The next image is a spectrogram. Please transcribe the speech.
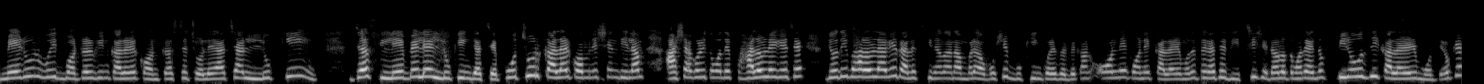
maroon with bottle green কালারের কন্ট্রাস্টে চলে আছে। আর লুকিং জাস্ট লেভেলের লুকিং যাচ্ছে। প্রচুর কালার কম্বিনেশন দিলাম। আশা করি তোমাদের ভালো লেগেছে। যদি ভালো লাগে তাহলে স্ক্রিনে দেওয়া নাম্বারে অবশ্যই বুকিং করে ফেলবে। কারণ অনেক অনেক কালারের মধ্যে কাছে দিচ্ছি। সেটা হলো তোমাদের একদম ফিরোজি কালারের মধ্যে ওকে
